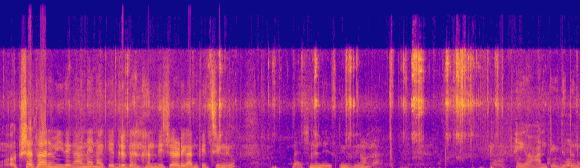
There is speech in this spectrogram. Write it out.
మోక్షద్వారం ఇదిగానే నాకు ఎదురుగా నందీశ్వరుడు కనిపించిండు. దర్శనం చేసుకుంటున్నాం. ఇక ఆంటీ దిగుతుంది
